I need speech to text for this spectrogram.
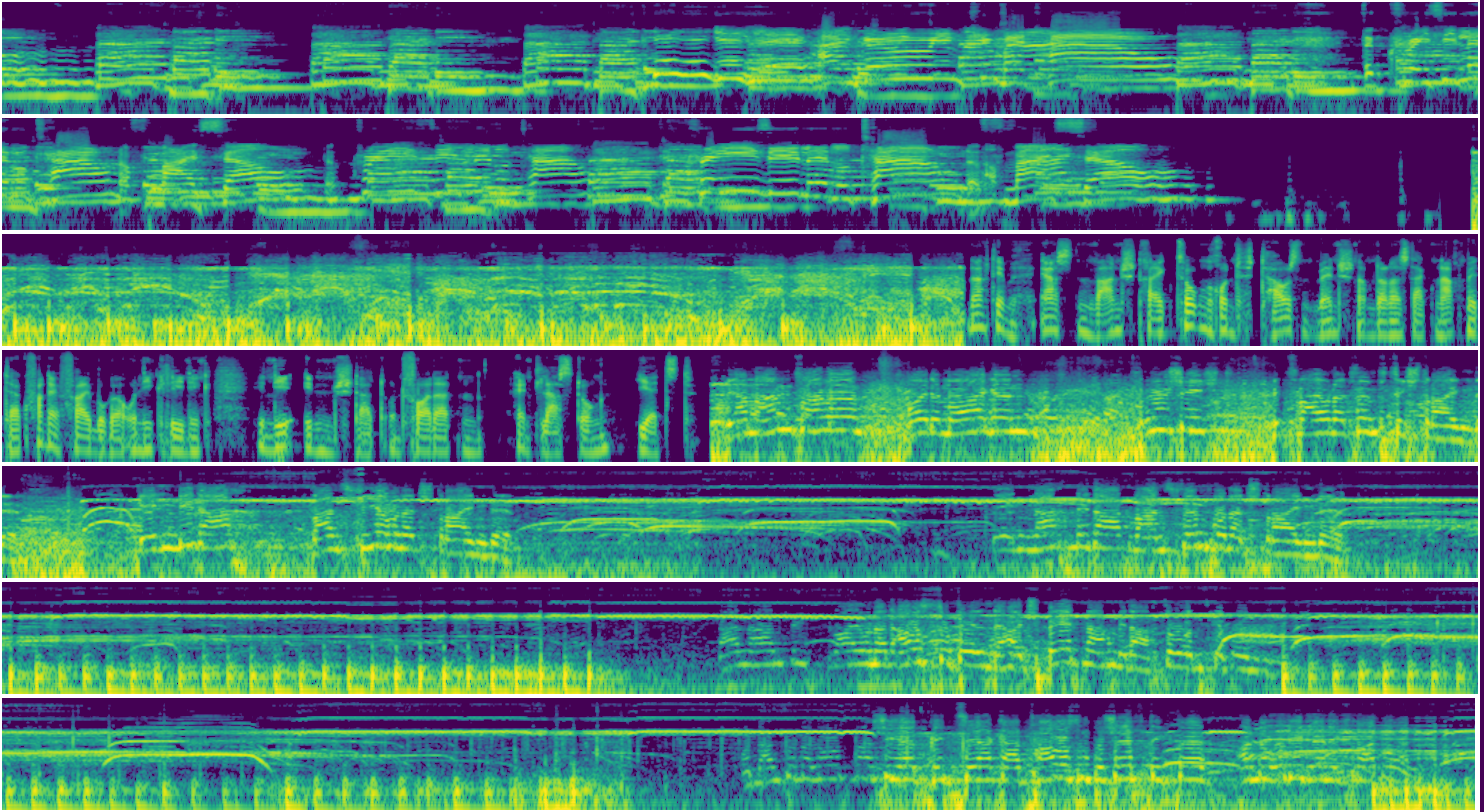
my soul. Yeah, yeah, yeah, yeah. I'm going to my town. The crazy little town of myself. The crazy little town. The crazy little town of myself. Nach dem ersten Warnstreik zogen rund 1000 Menschen am Donnerstagnachmittag von der Freiburger Uniklinik in die Innenstadt und forderten Entlastung jetzt. Wir haben angefangen heute Morgen Frühschicht mit 250 Streikende. Gegen Mittag waren es 400 Streikende. Gegen Nachmittag waren es 500 Streikende. 200 Auszubildende heute spät Nachmittag zu uns gefunden. Und dann sind wir losmarschiert mit ca. 1000 Beschäftigten an der Uniklinik Freiburg.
